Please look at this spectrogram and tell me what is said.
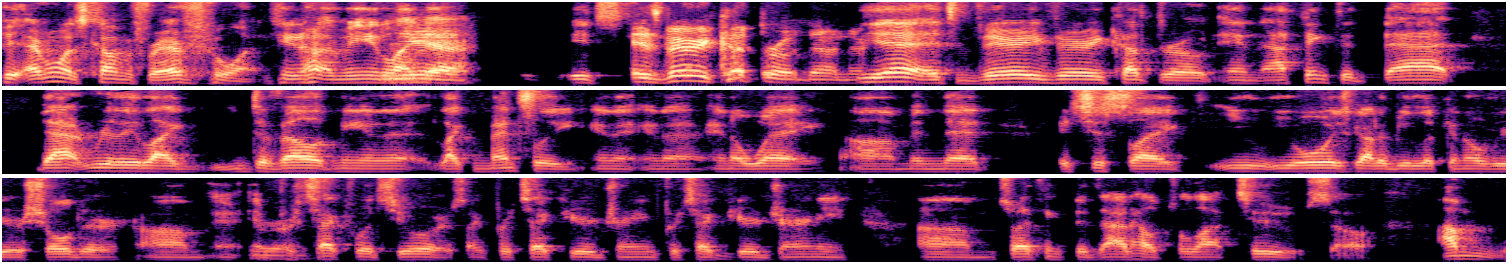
everyone's coming for everyone. You know what I mean? Like, yeah. it's it's very cutthroat down there. Yeah, it's very very cutthroat, and I think that that that really like developed me in a like mentally in a in a in a way, um, and that it's just like you you always got to be looking over your shoulder um, and, and right. protect what's yours, like protect your dream, protect your journey. Um, so I think that that helped a lot too. So I'm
